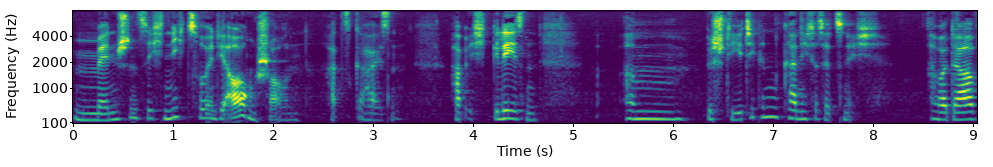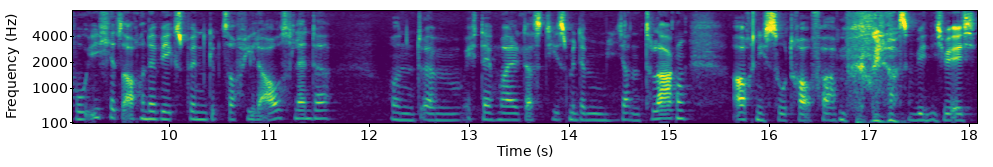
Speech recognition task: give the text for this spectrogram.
Menschen sich nicht so in die Augen schauen, hat es geheißen. Habe ich gelesen. Ähm, bestätigen kann ich das jetzt nicht. Aber da, wo ich jetzt auch unterwegs bin, gibt es auch viele Ausländer. Und ähm, ich denke mal, dass die es mit dem Jan Tlagen auch nicht so drauf haben, genauso wenig wie ich.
